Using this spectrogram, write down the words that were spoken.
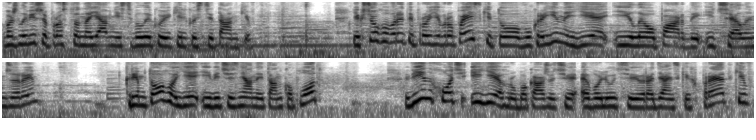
важливіше просто наявність великої кількості танків. Якщо говорити про європейські, то в Україні є і леопарди, і челенджери. Крім того, є і вітчизняний танкоплот. Він, хоч і є, грубо кажучи, еволюцією радянських предків,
